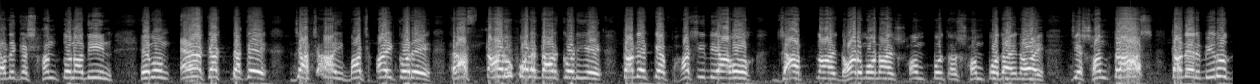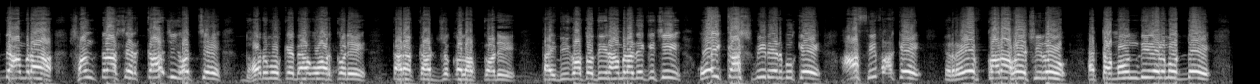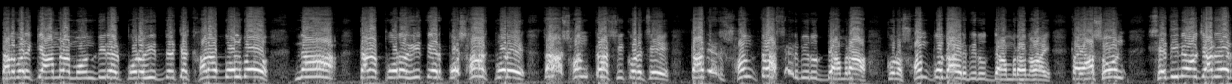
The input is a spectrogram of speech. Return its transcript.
তাদেরকে সান্ত্বনা দিন এবং এক একটাকে যাচাই বাছাই করে রাস্তার উপরে দাঁড় করিয়ে তাদেরকে ফাঁসি দেওয়া হোক। জাত নয়, ধর্ম নয়, সম্পদ, সম্প্রদায় নয়। যে সন্ত্রাস, তাদের বিরুদ্ধে আমরা সন্ত্রাসের কাজই হচ্ছে ধর্মকে ব্যবহার করে তারা কার্যকলাপ করে। তাই বিগত দিন আমরা দেখেছি ওই কাশ্মীরের বুকে আসিফাকে রেপ করা হয়েছিল। একটা মন্দিরের মধ্যে। তারপরে কি আমরা মন্দিরের পুরোহিতদেরকে খারাপ বলব? না, তারা পুরোহিতের পোশাক পরে তারা সন্ত্রাসী করেছে। তাদের সন্ত্রাসের বিরুদ্ধে আমরা, কোনো সম্প্রদায়ের বিরুদ্ধে আমরা নয়। তাই আসুন, সেদিনেও যাদের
